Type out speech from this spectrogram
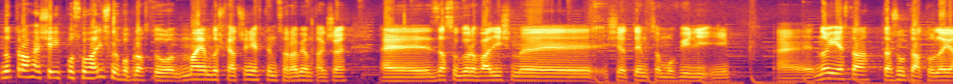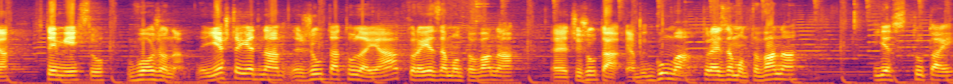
no trochę się ich posłuchaliśmy po prostu, mają doświadczenie w tym, co robią, także e, zasugerowaliśmy się tym, co mówili i e, no i jest ta, ta żółta tuleja w tym miejscu włożona. Jeszcze jedna żółta tuleja, która jest zamontowana, e, czy żółta jakby guma, która jest zamontowana, jest tutaj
